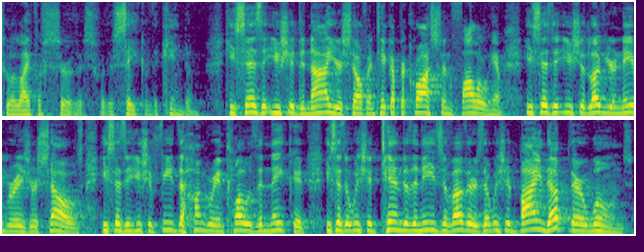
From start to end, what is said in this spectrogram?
to a life of service for the sake of the kingdom. He says that you should deny yourself and take up the cross and follow him. He says that you should love your neighbor as yourselves. He says that you should feed the hungry and clothe the naked. He says that we should tend to the needs of others, that we should bind up their wounds.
